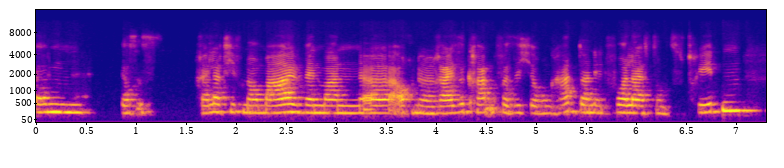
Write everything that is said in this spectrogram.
Ähm, das ist relativ normal, wenn man äh, auch eine Reisekrankenversicherung hat, dann in Vorleistung zu treten.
